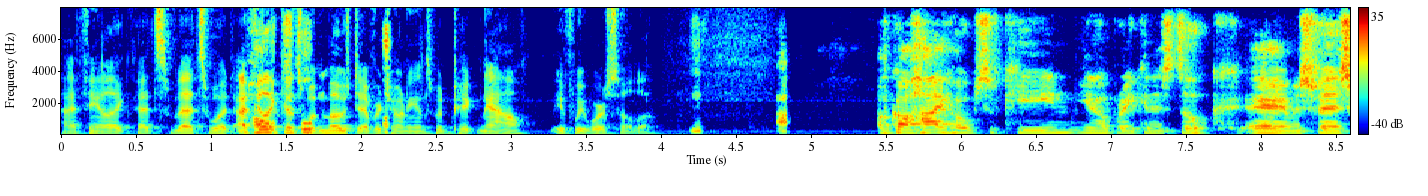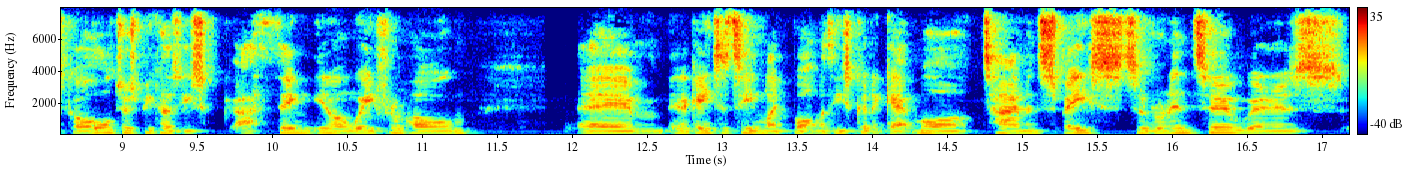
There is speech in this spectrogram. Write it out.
I think like that's that's what I feel like that's what most Evertonians would pick now if we were Silva. I've got high hopes of Keane, you know, breaking his duck, um, his first goal, just because he's, I think, you know, away from home, um, and against a team like Bournemouth, he's going to get more time and space to run into. Whereas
